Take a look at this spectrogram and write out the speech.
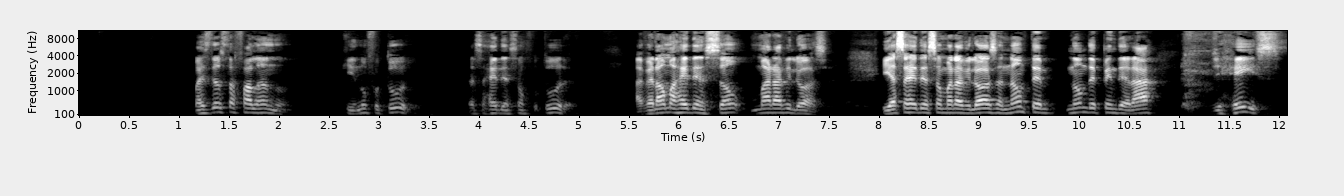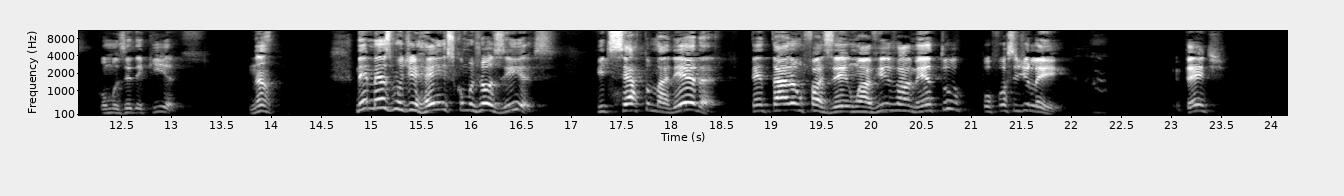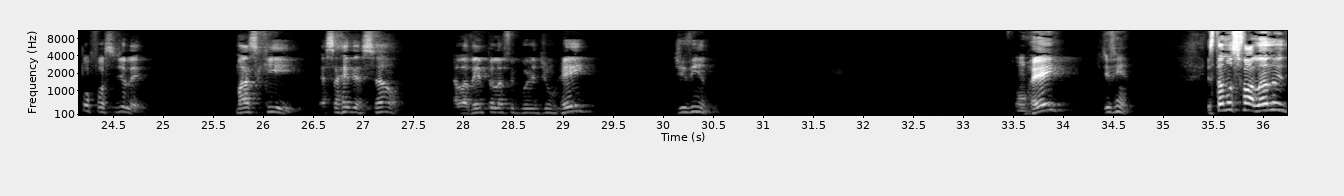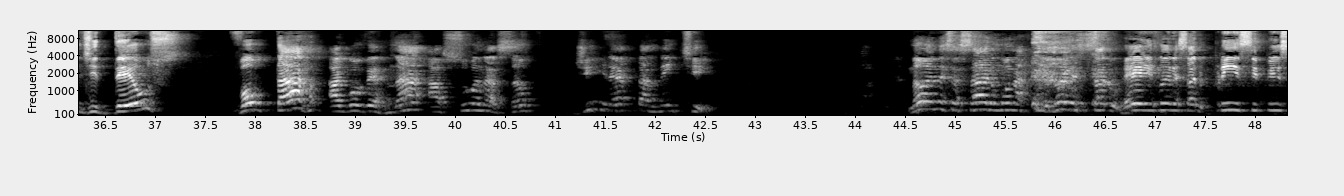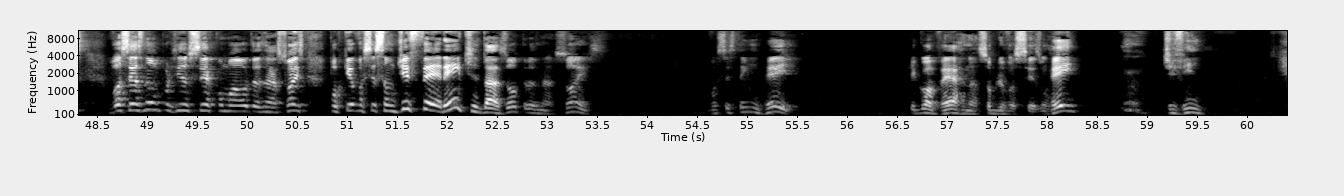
Mas Deus está falando que no futuro, essa redenção futura, haverá uma redenção maravilhosa. E essa redenção maravilhosa não, te, não dependerá de reis como Zedequias. Não. Nem mesmo de reis como Josias, que de certa maneira tentaram fazer um avivamento por força de lei. Entende? Por força de lei. Mas que essa redenção, ela vem pela figura de um rei divino. Um rei divino. Estamos falando de Deus voltar a governar a sua nação diretamente. Não é necessário monarquia, não é necessário reis, não é necessário príncipes. Vocês não precisam ser como outras nações, porque vocês são diferentes das outras nações. Vocês têm um rei que governa sobre vocês, um rei divino.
